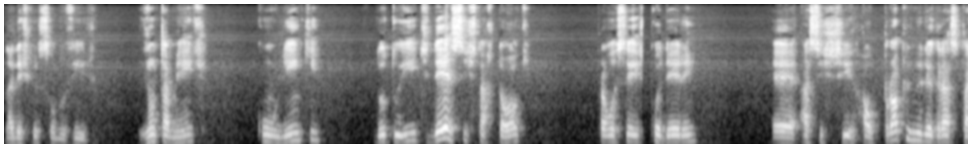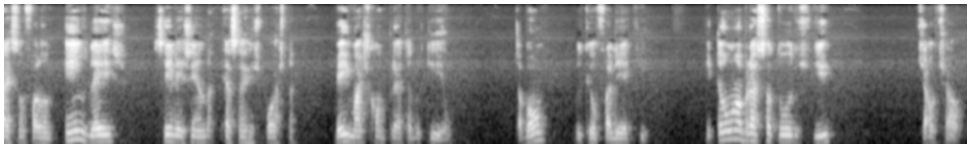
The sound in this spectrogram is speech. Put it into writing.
na descrição do vídeo, juntamente com o link do tweet desse Star Talk para vocês poderem é, assistir ao próprio Neil deGrasse Tyson falando em inglês, sem legenda, essa resposta bem mais completa do que eu, tá bom? Do que eu falei aqui. Então um abraço a todos e tchau, tchau.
